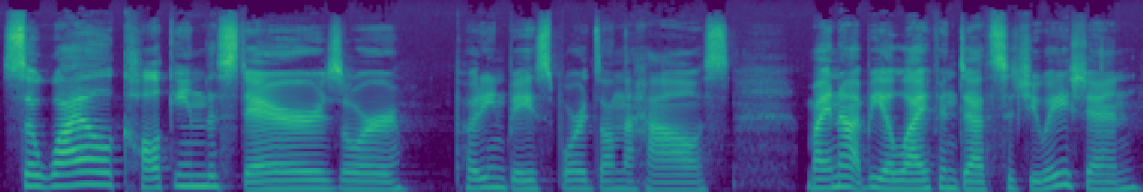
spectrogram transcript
So while caulking the stairs or putting baseboards on the house might not be a life and death situation,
